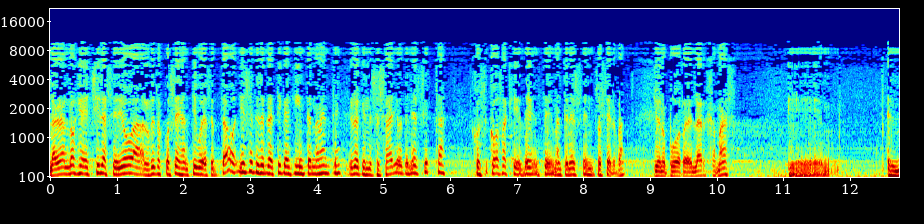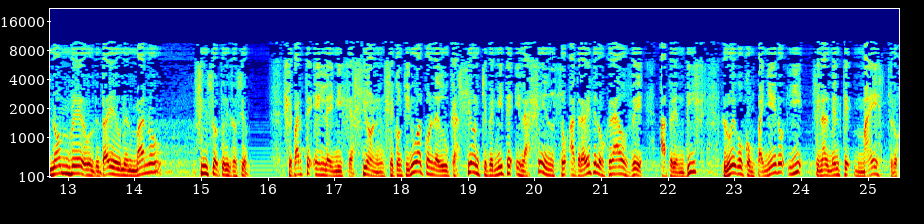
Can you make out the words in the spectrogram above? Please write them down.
La Gran Logia de Chile accedió a los ritos escoceses antiguos y aceptados, y eso que se practica aquí internamente, creo que es necesario tener ciertas cosas que deben mantenerse en reserva. Yo no puedo revelar jamás eh, el nombre o el detalle de un hermano sin su autorización. Se parte en la iniciación, se continúa con la educación que permite el ascenso a través de los grados de aprendiz, luego compañero y finalmente maestro,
